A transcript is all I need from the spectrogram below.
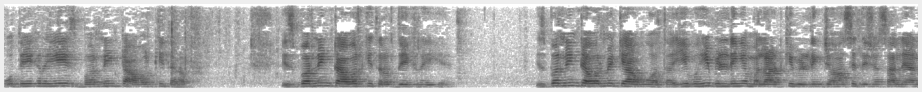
वो देख रही है इस बर्निंग टावर की तरफ़। इस बर्निंग टावर की तरफ़ देख रही है। इस बर्निंग टावर में क्या हुआ था? ये वही बिल्डिंग है, मलाड की बिल्डिंग जहाँ से दिशा साल्यान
